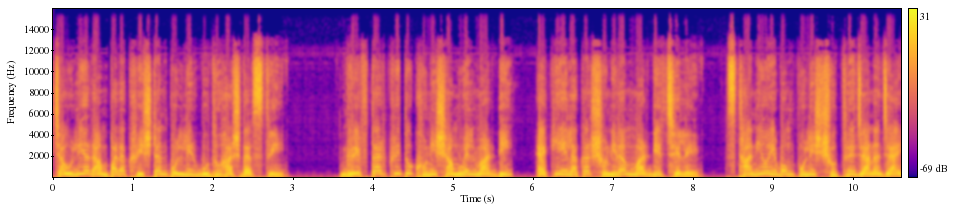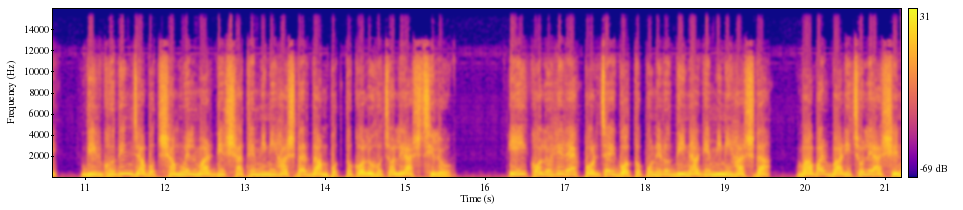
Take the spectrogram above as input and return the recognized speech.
চাউলিয়া রামপাড়া খ্রিস্টান পল্লীর বুধু হাসদার স্ত্রী। গ্রেফতারকৃত খুনি সামুয়েল মার্ডি, একই এলাকার শনিরাম মার্ডির ছেলে। স্থানীয় এবং পুলিশ সূত্রে জানা যায় দীর্ঘদিন যাবৎ সামুয়েল মার্ডির সাথে মিনি হাসদার দাম্পত্য কলহ চলে আসছিল। এই কলহের এক পর্যায়ে গত পনেরো দিন আগে মিনি হাসদা, বাবার বাড়ি চলে আসেন,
